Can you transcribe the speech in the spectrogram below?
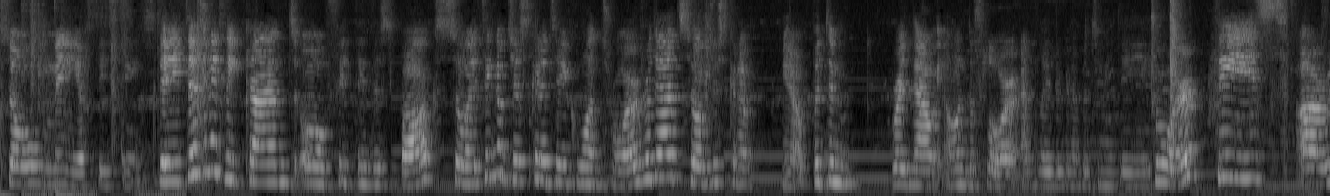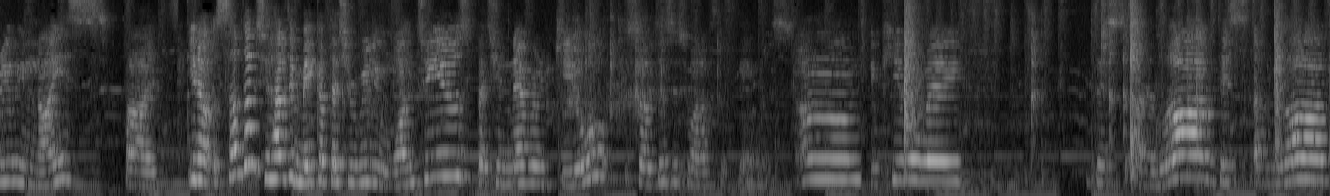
So many of these things. They definitely can't all fit in this box. So I think I'm just gonna take one drawer for that. So I'm just gonna, you know, put them right now on the floor and later gonna put in the drawer. These are really nice but you know sometimes you have the makeup that you really want to use but you never do. So this is one of the things. Um a giveaway. This I love this I love.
